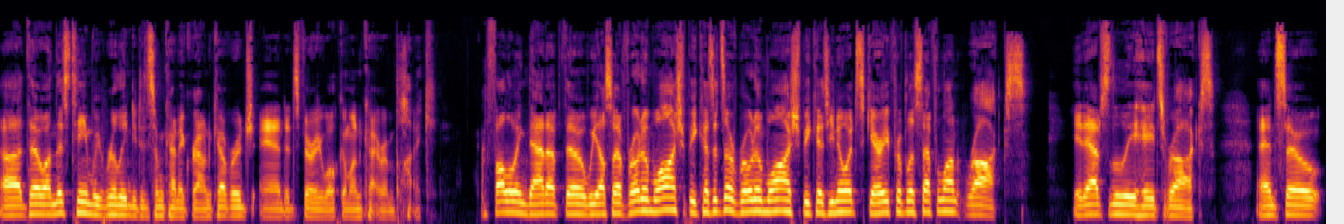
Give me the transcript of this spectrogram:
Uh, though on this team, we really needed some kind of ground coverage, and it's very welcome on Kyurem Black. Following that up, though, we also have Rotom Wash because it's a Rotom Wash because you know what's scary for Blacephalon? Rocks. It absolutely hates rocks. And so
